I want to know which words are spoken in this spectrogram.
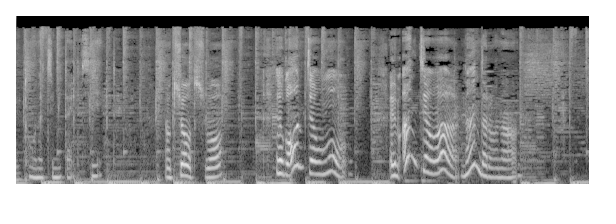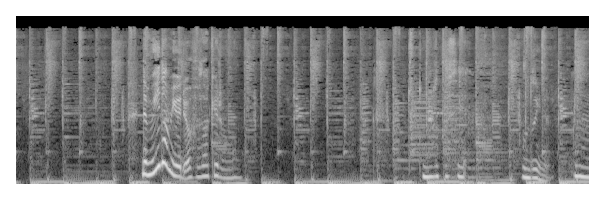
え友達みたいだしみたいな私は私は？なんかあんちゃんもえでもあんちゃんはなんだろうな。でも稲見よりはふざけるもん。ちょっと難しい。むずいね。うん。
